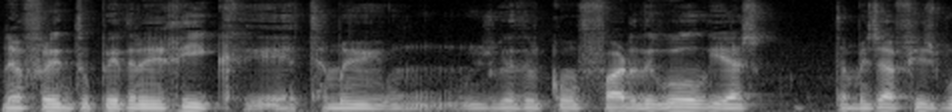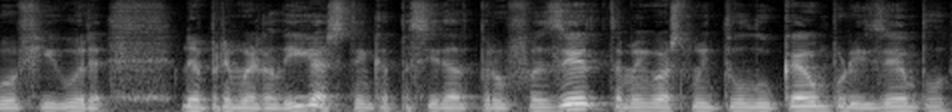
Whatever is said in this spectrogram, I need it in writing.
Na frente, o Pedro Henrique é também um, um jogador com faro de gol e acho que também já fez boa figura na Primeira Liga, acho que tem capacidade para o fazer. Também gosto muito do Lucão, por exemplo.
